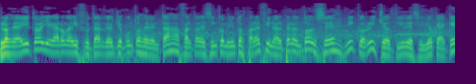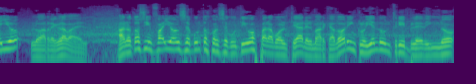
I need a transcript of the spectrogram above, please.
Los de Aito llegaron a disfrutar de 8 puntos de ventaja a falta de 5 minutos para el final, pero entonces Nico Ricciotti decidió que aquello lo arreglaba él. Anotó sin fallo 11 puntos consecutivos para voltear el marcador, incluyendo un triple digno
